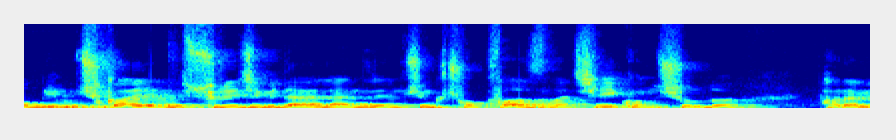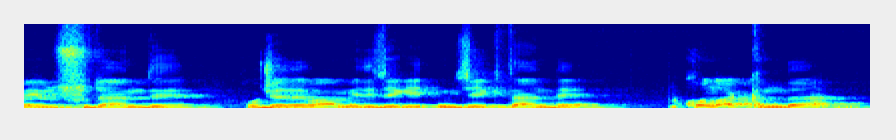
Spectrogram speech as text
o bir buçuk aylık bir süreci bir değerlendirelim. Çünkü çok fazla şey konuşuldu. Para mevzusu dendi, hoca devam edecek etmeyecek dendi. Bu konu hakkında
